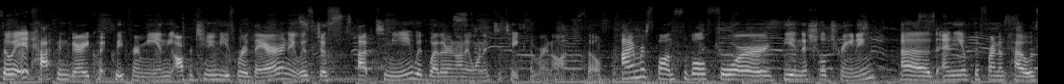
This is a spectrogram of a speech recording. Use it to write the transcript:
So it happened very quickly for me and the opportunities were there and it was just up to me with whether or not I wanted to take them or not. So I'm responsible for the initial training of any of the front of house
